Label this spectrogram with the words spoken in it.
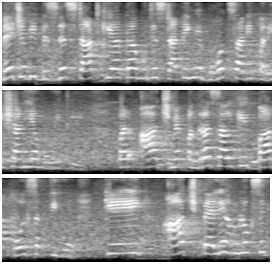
मैं जब भी बिजनेस स्टार्ट किया था मुझे स्टार्टिंग में बहुत सारी परेशानियां हुई थी। पर आज मैं पंद्रह साल के बाद बोल सकती हूँ कि आज पहले हम लोग सिर्फ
